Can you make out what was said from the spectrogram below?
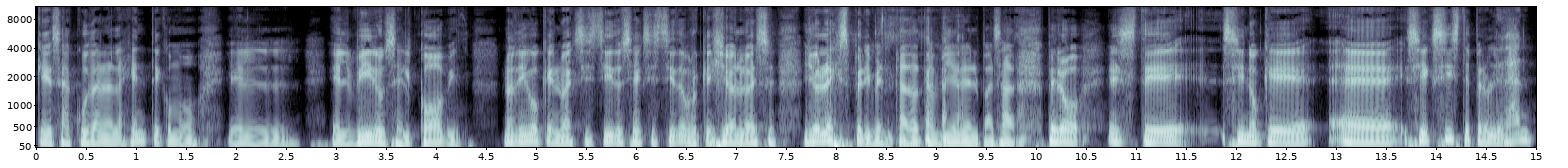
que sacudan a la gente, como el, el virus, el COVID. No digo que no ha existido, sí ha existido porque yo lo he, yo lo he experimentado también en el pasado, pero este, sino que eh, sí existe, pero le dan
